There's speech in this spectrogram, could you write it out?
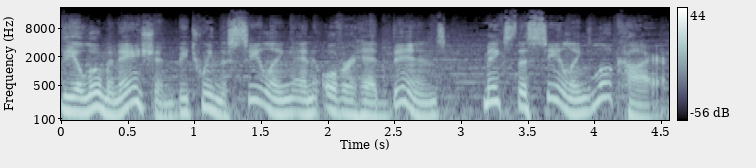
The illumination between the ceiling and overhead bins makes the ceiling look higher.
